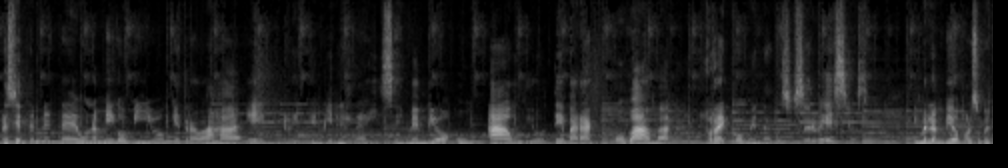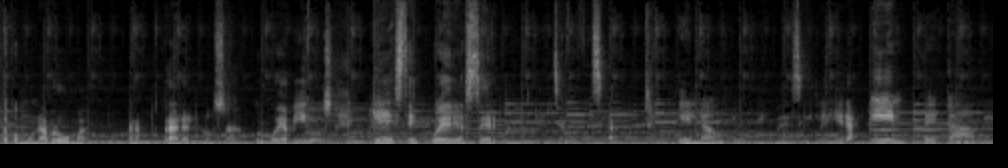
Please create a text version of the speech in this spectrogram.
Recientemente un amigo mío que trabaja en, en bienes raíces me envió un audio de Barack Obama recomendando sus servicios. Y me lo envió, por supuesto, como una broma para mostrarnos a un grupo de amigos qué se puede hacer con la inteligencia artificial. El audio, déjenme decirles, era impecable.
